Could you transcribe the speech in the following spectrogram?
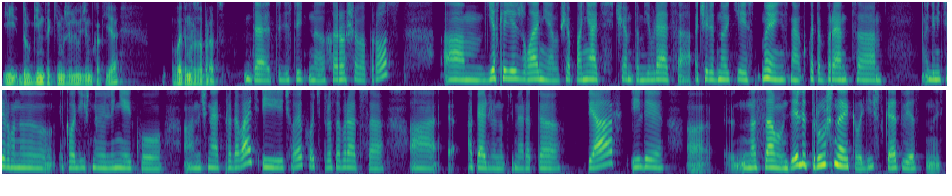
и другим таким же людям, как я, в этом разобраться? Да, это действительно хороший вопрос. Если есть желание вообще понять, чем там является очередной кейс, ну, я не знаю, какой-то бренд э, лимитированную экологичную линейку а, начинает продавать, и человек хочет разобраться, а, опять же, например, это пиар или а, на самом деле трушная экологическая ответственность,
